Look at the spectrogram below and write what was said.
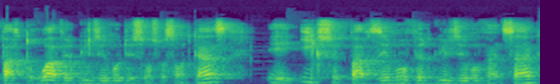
par 3,0275 et x par 0,025,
